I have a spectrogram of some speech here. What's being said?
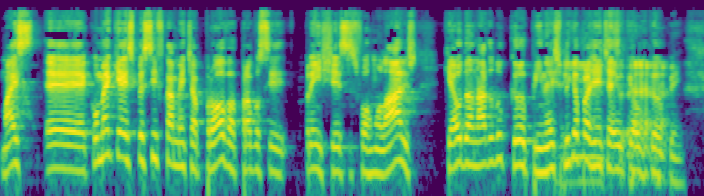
Mas é, como é que é especificamente a prova para você preencher esses formulários, que é o danado do cupping, né? Explica pra gente aí o que é o cupping.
